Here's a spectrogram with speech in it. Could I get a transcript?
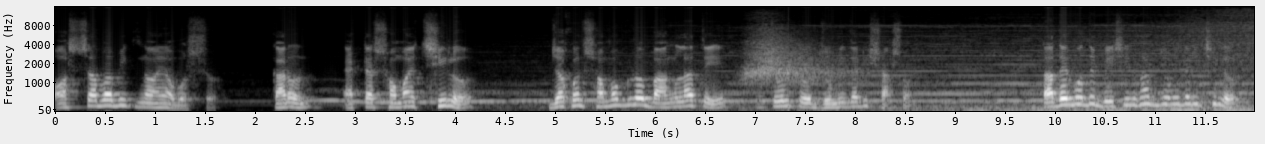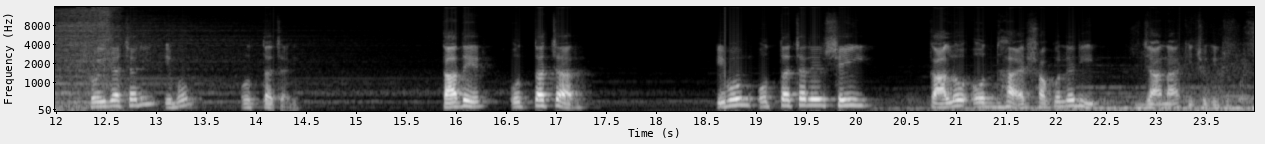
অস্বাভাবিক নয় অবশ্য, কারণ একটা সময় ছিল যখন সমগ্র বাংলাতে চলত জমিদারি শাসন, তাদের মধ্যে বেশিরভাগ জমিদারি ছিল স্বৈরাচারী এবং অত্যাচারী। তাদের অত্যাচার এবং অত্যাচারের সেই কালো অধ্যায় সকলেরই জানা কিছু কিছু করে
